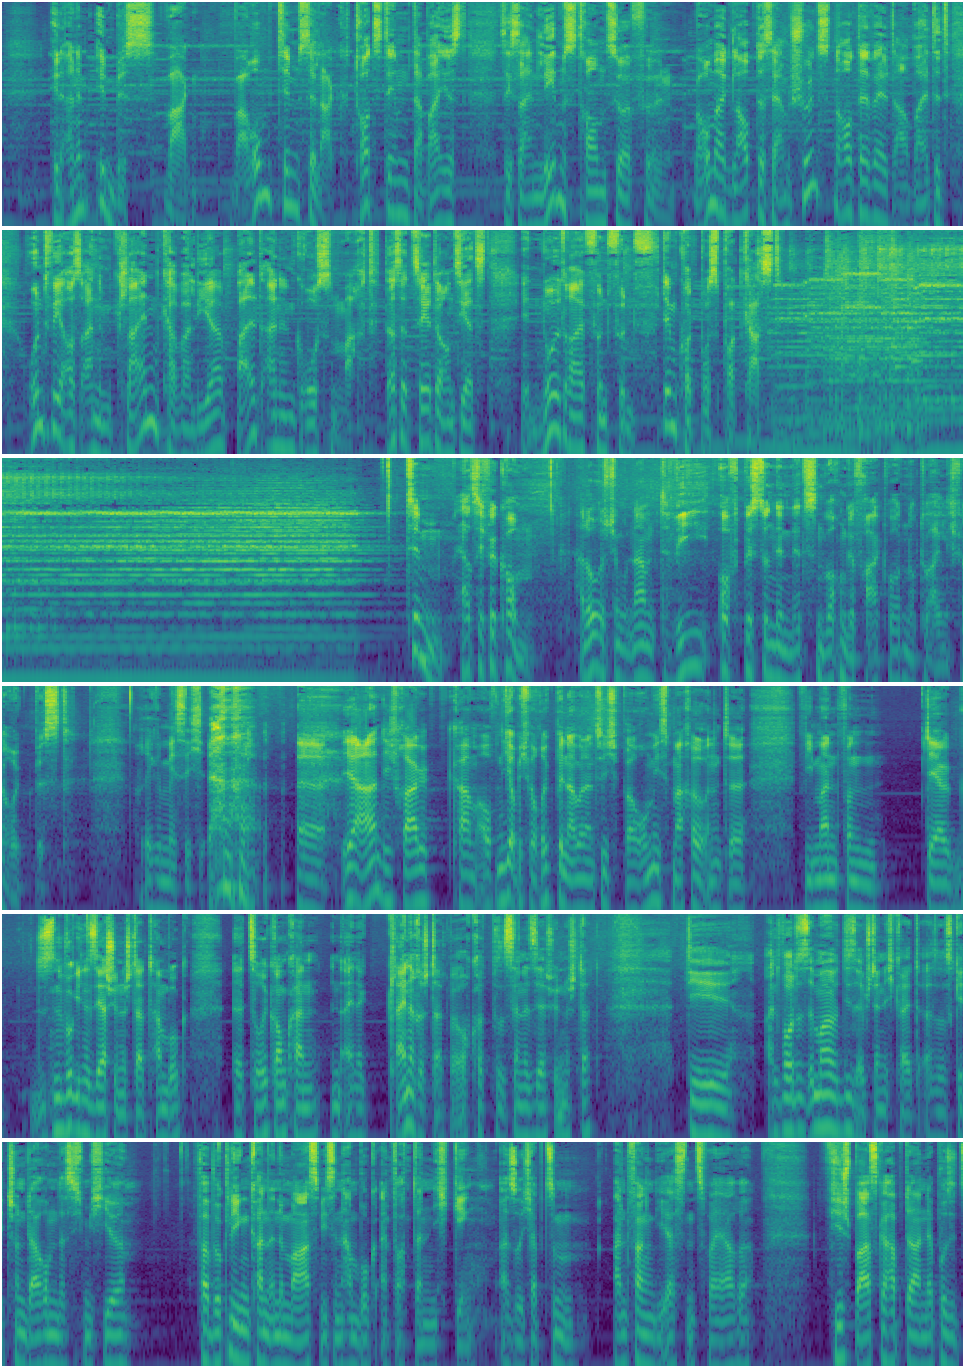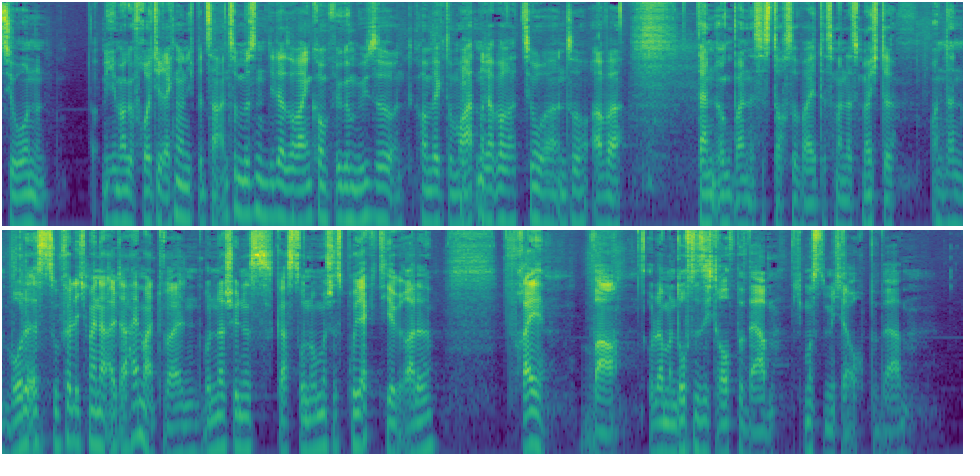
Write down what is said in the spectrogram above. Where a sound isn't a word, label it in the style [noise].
in einem Imbisswagen. Warum Tim Sillack trotzdem dabei ist, sich seinen Lebenstraum zu erfüllen, warum er glaubt, dass er am schönsten Ort der Welt arbeitet und wie aus einem kleinen Kavalier bald einen großen macht, das erzählt er uns jetzt in 0355, dem Cottbus Podcast. Tim, herzlich willkommen. Hallo, schönen guten Abend. Wie oft bist du in den letzten Wochen gefragt worden, ob du eigentlich verrückt bist? Regelmäßig. Äh, ja, die Frage kam auf, nicht ob ich verrückt bin, aber natürlich, warum ich es mache und äh, wie man von der, das ist wirklich eine sehr schöne Stadt, Hamburg, äh, zurückkommen kann in eine kleinere Stadt, weil auch Cottbus ist ja eine sehr schöne Stadt. Die Antwort ist immer die Selbstständigkeit. Also es geht schon darum, dass ich mich hier verwirklichen kann in einem Maß, wie es in Hamburg einfach dann nicht ging. Also ich habe zum Anfang die ersten zwei Jahre viel Spaß gehabt da an der Position und hab mich immer gefreut, die Rechnung nicht bezahlen zu müssen, die da so reinkommen für Gemüse und Konvektomatenreparatur und so. Aber dann irgendwann ist es doch so weit, dass man das möchte. Und dann wurde es zufällig meine alte Heimat, weil ein wunderschönes gastronomisches Projekt hier gerade frei war. Oder man durfte sich drauf bewerben. Ich musste mich ja auch bewerben.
